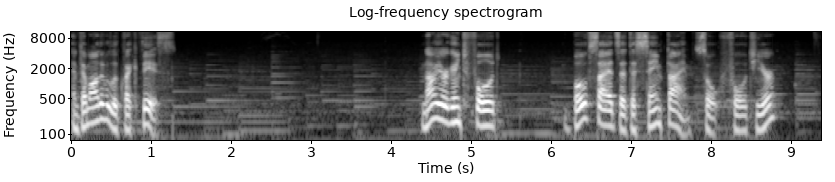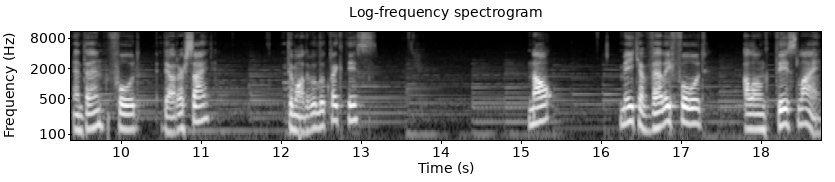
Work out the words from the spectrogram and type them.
And the model will look like this. Now you're going to fold both sides at the same time. So fold here and then fold the other side. The model will look like this. Now make a valley fold along this line.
